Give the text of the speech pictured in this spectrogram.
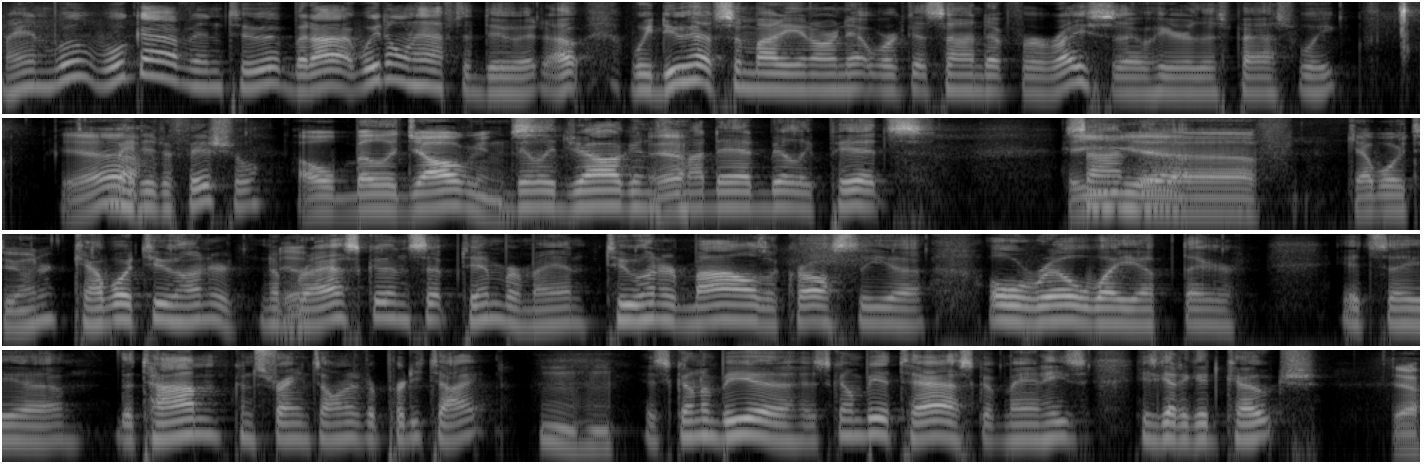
Man, we'll we'll dive into it, but I we don't have to do it. I, we do have somebody in our network that signed up for a race though here this past week. Yeah. Made it official. Old Billy Joggins. Billy Joggins, Yeah. my dad Billy Pitts, He, signed up. uh, Cowboy 200. Cowboy 200, Nebraska in September, man. 200 miles across the uh, old railway up there. It's a uh, the time constraints on it are pretty tight. Mm-hmm. It's gonna be a it's gonna be a task, but man, he's he's got a good coach. Yeah.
